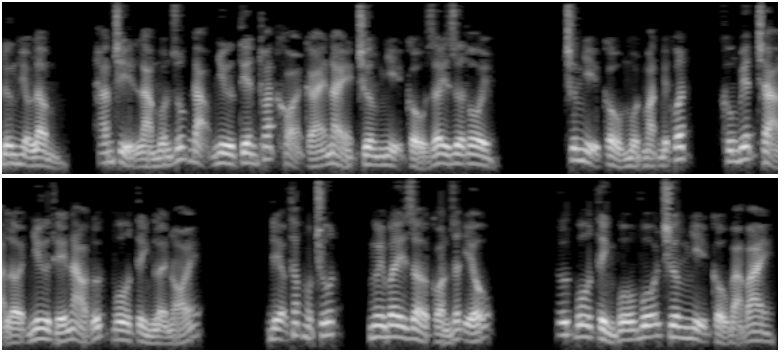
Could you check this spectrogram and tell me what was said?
Đừng hiểu lầm, hắn chỉ là muốn giúp đạo như tiên thoát khỏi cái này trương nhị cầu dây dưa thôi trương nhị cầu một mặt biệt khuất, không biết trả lời như thế nào ước vô tình lời nói. Điệu thấp một chút, ngươi bây giờ còn rất yếu. Ước vô tình vỗ vỗ trương nhị cầu bà bay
